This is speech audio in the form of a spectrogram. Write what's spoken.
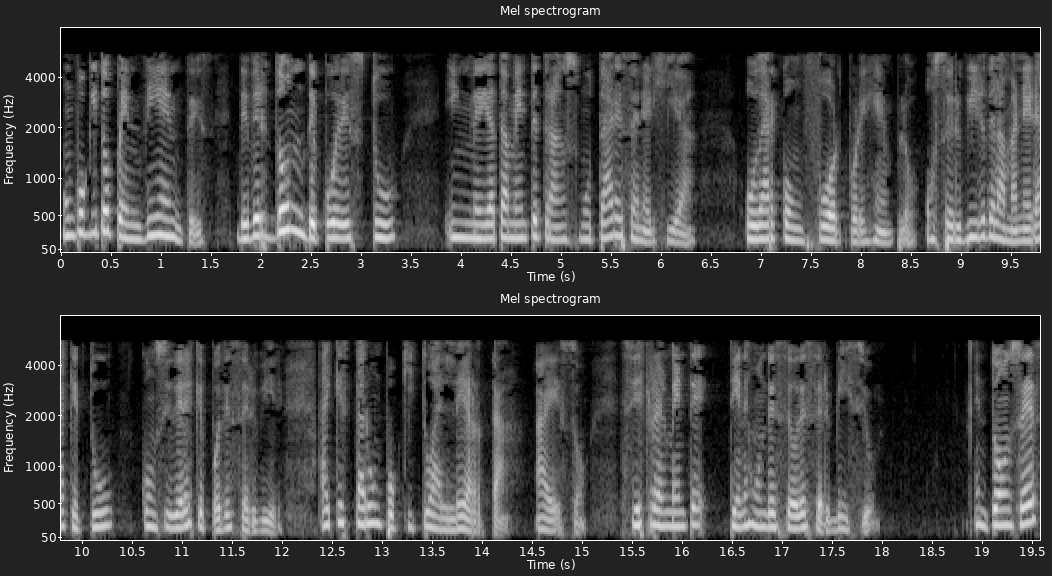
un poquito pendientes de ver dónde puedes tú inmediatamente transmutar esa energía o dar confort, por ejemplo, o servir de la manera que tú consideres que puedes servir. Hay que estar un poquito alerta a eso, si es que realmente tienes un deseo de servicio. Entonces,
